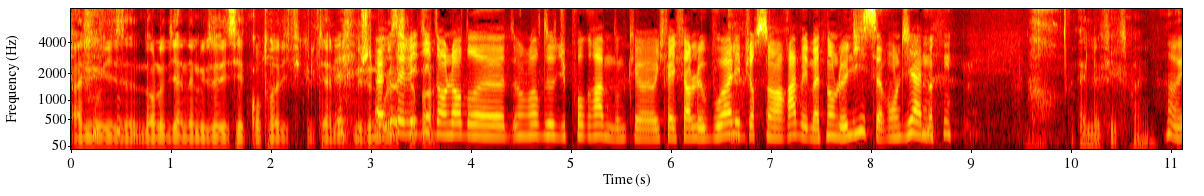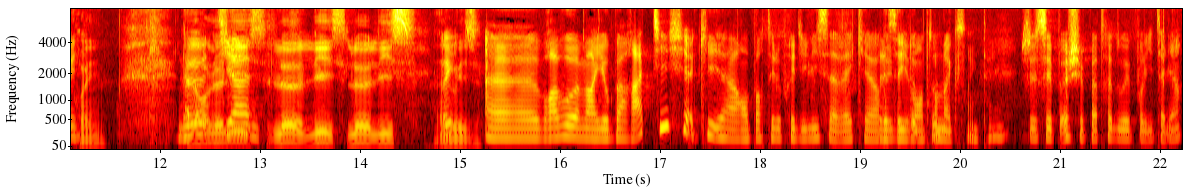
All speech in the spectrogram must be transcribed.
Anne-Louise, dans le Diane, elle nous a essayé de contourner la difficulté, Anne-Louise, mais je ne Ah, vous vous lâcherai avez pas. dit dans l'ordre dans l'ordre du programme, donc euh, il fallait faire le bois, les pur sang arabe et maintenant le lys avant le diane. Elle le fait exprès. Oui. vous croyez? Le Alors le Diane. lys, le lys, le lys, Oui. Anne-Louise. Euh, bravo à Mario Baratti qui a remporté le prix du lys avec euh, Ruby prendre l'accent italien. Je sais pas, je suis pas très douée pour l'italien.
